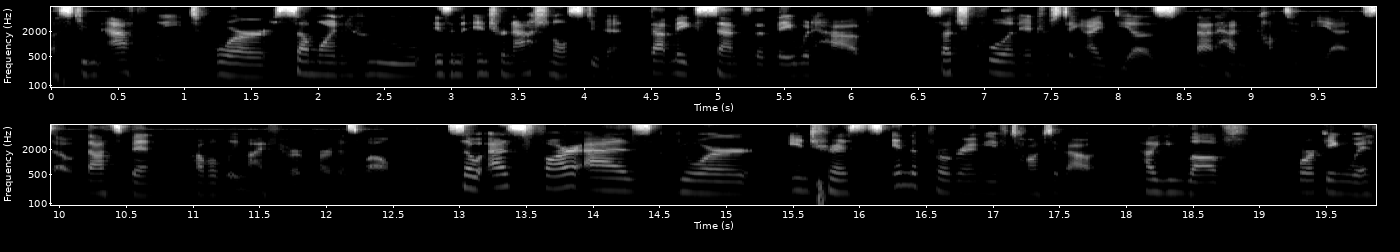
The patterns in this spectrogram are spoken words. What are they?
a student athlete or someone who is an international student. That makes sense that they would have such cool and interesting ideas that hadn't come to me yet. So that's been probably my favorite part as well. So, as far as your interests in the program, you've talked about how you love working with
